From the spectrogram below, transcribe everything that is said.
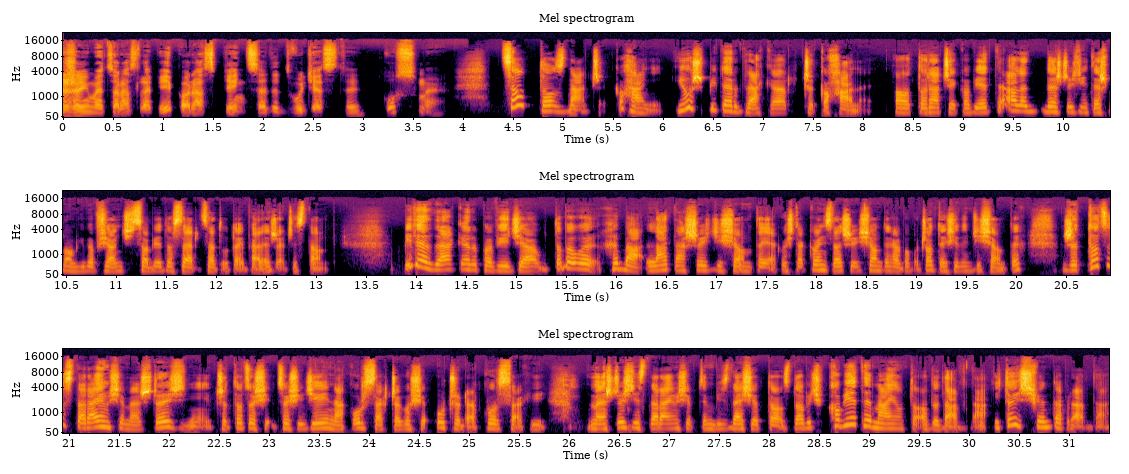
Żyjmy coraz lepiej po raz 528. Co to znaczy? Kochani, już Peter Drucker, czy kochane, o to raczej kobiety, ale mężczyźni też mogliby wziąć sobie do serca tutaj parę rzeczy stąd. Peter Drucker powiedział, to były chyba lata 60., jakoś tak koniec lat 60. albo początek 70., że to, co starają się mężczyźni, czy to, co się, co się dzieje na kursach, czego się uczy na kursach i mężczyźni starają się w tym biznesie to zdobyć, kobiety mają to od dawna. I to jest święta prawda.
